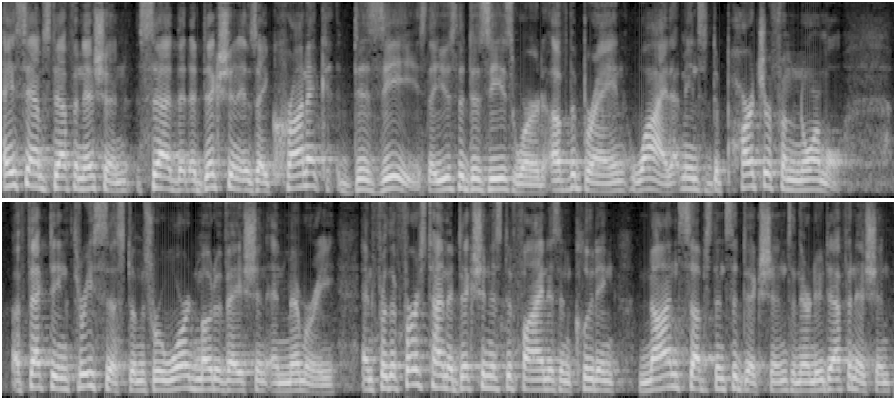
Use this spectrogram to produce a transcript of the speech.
ASAM's definition said that addiction is a chronic disease. They use the disease word of the brain. Why? That means departure from normal, affecting three systems reward, motivation, and memory. And for the first time, addiction is defined as including non substance addictions in their new definition,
